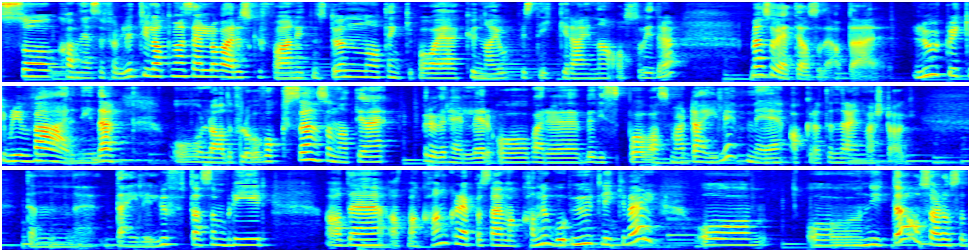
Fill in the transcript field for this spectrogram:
så kan jeg selvfølgelig tillate meg selv å være skuffa en liten stund og tenke på hva jeg kunne ha gjort hvis det ikke regna osv. Men så vet jeg også det at det er lurt å ikke bli værende i det og la det få lov å vokse, sånn at jeg prøver heller å være bevisst på hva som er deilig med akkurat en regnværsdag. Den eh, deilige lufta som blir av det, at man kan kle på seg. Man kan jo gå ut likevel og, og nyte. Og så er det også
